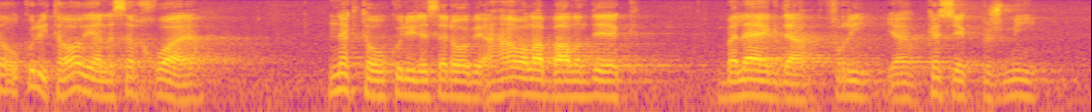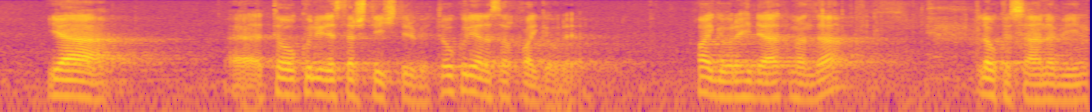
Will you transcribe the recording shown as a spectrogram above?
تەوکلی تەواویان لەسەر خوایە نەک تەوەکولی لەسەرەوە بێ ئەها وەڵا باڵندەیەک بەلایەکدا فڕی یا کەسێک پژمی یا تەوەکولی لەسەر شتێکی تر بێت تەوەکولیان لەسەر خی گەورەیە خی گەورە هیداەتمەدا لەو کەسانە بین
